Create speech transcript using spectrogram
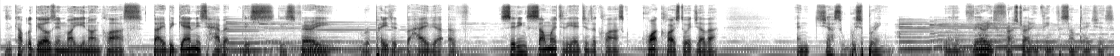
There's a couple of girls in my year nine class. They began this habit, this this very repeated behaviour of sitting somewhere to the edge of the class, quite close to each other, and just whispering. It was a very frustrating thing for some teachers.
